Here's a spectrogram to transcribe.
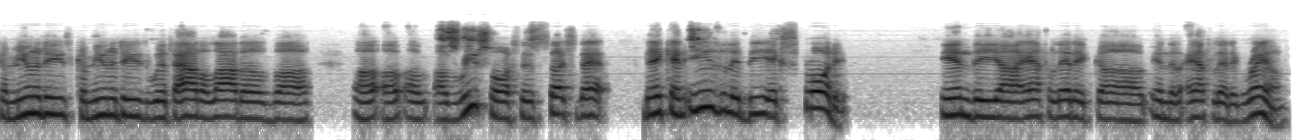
communities, communities without a lot of, of, of resources such that they can easily be exploited in the uh, athletic uh, in the athletic realm.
